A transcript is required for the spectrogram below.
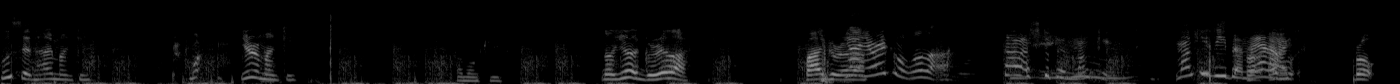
who said hi, monkey? What? You're a monkey. Hi, monkey. No, you're a gorilla. Bye, gorilla. Yeah, you're a gorilla. Not a stupid monkey. Monkeys eat Bro, bananas. every- bro,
